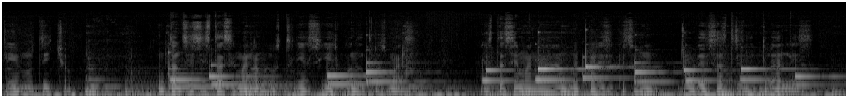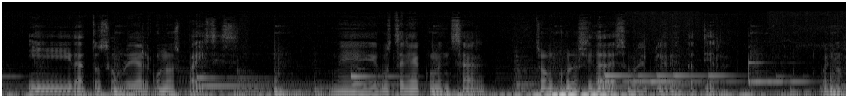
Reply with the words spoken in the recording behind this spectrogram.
que hemos dicho. Entonces esta semana me gustaría seguir con otros más. Esta semana me parece que son sobre desastres naturales y datos sobre algunos países. Me gustaría comenzar. Son curiosidades sobre el planeta Tierra. Bueno,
